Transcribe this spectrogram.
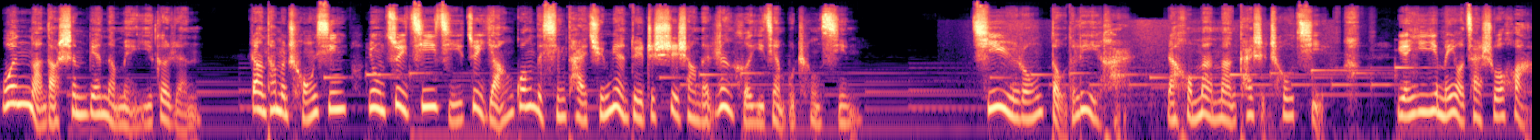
温暖到身边的每一个人，让他们重新用最积极、最阳光的心态去面对这世上的任何一件不称心。齐雨荣抖得厉害，然后慢慢开始抽泣。袁依依没有再说话，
